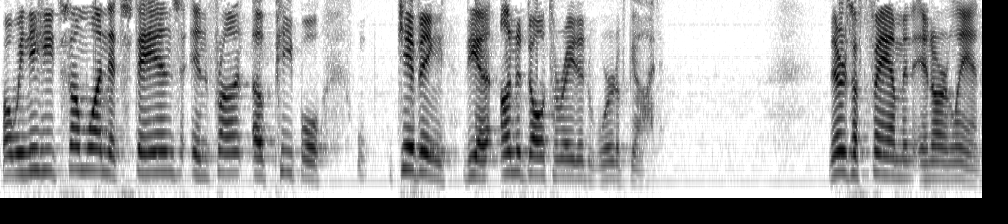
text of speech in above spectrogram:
But we need someone that stands in front of people giving the unadulterated Word of God. There's a famine in our land,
